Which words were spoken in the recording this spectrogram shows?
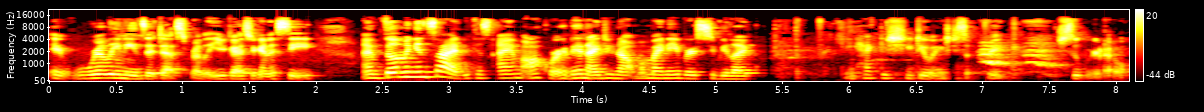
It really needs it desperately. You guys are gonna see. I'm filming inside because I am awkward and I do not want my neighbors to be like, what the freaking heck is she doing? She's a freak, she's a weirdo.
